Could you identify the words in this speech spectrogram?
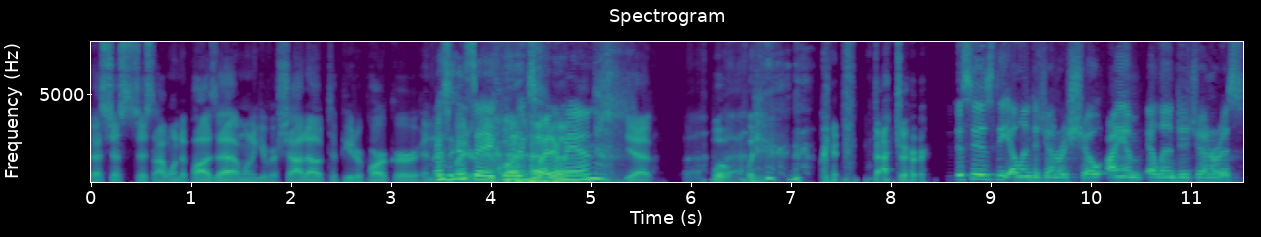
That's just just I wanted to pause that. I want to give a shout out to Peter Parker and I was going to say, quoting Spider Man. yeah. What? what okay, back to her. This is the Ellen DeGeneres Show. I am Ellen DeGeneres.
